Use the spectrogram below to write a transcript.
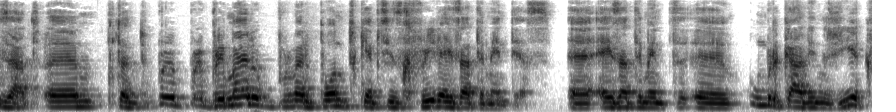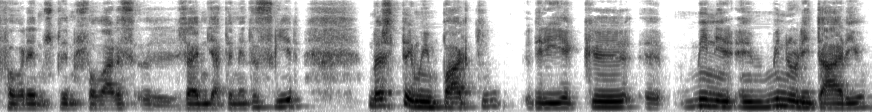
Exato. Uh, portanto, primeiro, o primeiro ponto que é preciso referir é exatamente esse. É exatamente o mercado de energia, que falaremos, podemos falar já imediatamente a seguir, mas tem um impacto, eu diria que minoritário,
